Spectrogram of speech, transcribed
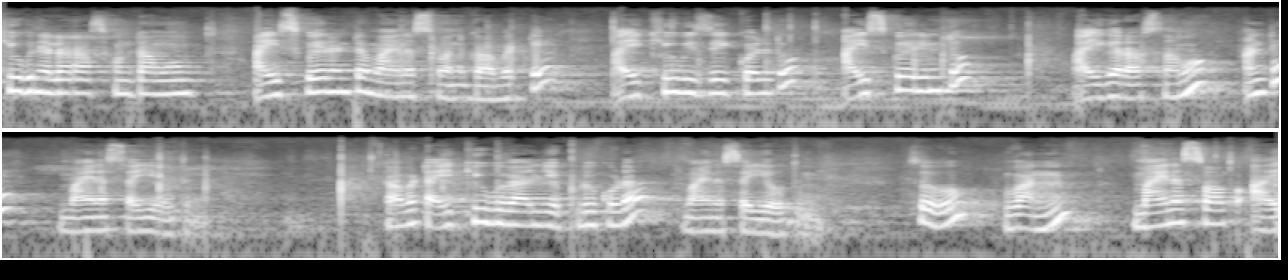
క్యూబ్ని ఎలా రాసుకుంటాము? ఐ స్క్వేర్ అంటే మైనస్ వన్ కాబట్టి I cube is equal to I square into ఐగా రాస్తాము. అంటే మైనస్ ఐ అవుతుంది. కాబట్టి ఐ క్యూబ్ వాల్యూ ఎప్పుడూ కూడా మైనస్ ఐ అవుతుంది. So one minus of I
